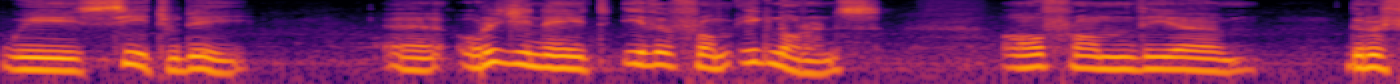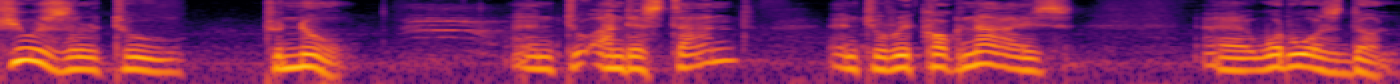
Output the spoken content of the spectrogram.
we see today originate either from ignorance or from the um, the refusal to to know and to understand and to recognize uh, what was done.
